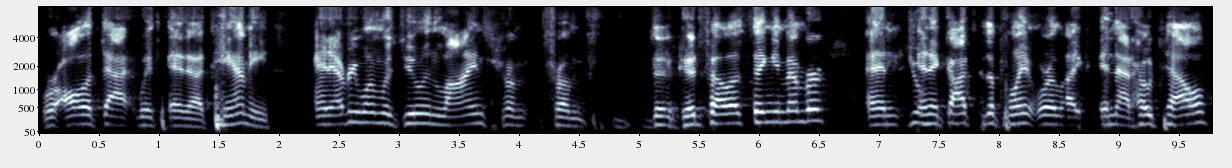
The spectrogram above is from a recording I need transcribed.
were all at that with and uh, Tammy, and everyone was doing lines from from the Goodfellas thing. You remember? And You- and it got to the point where like in that hotel,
